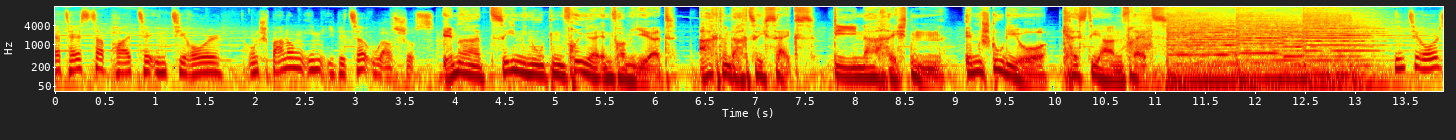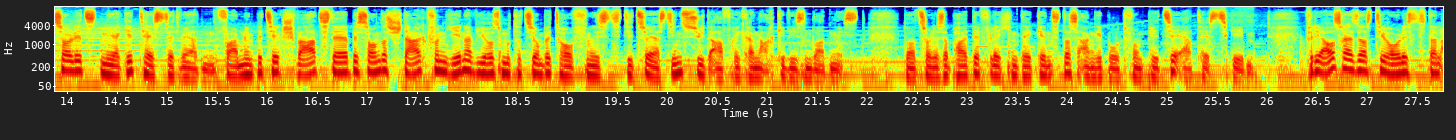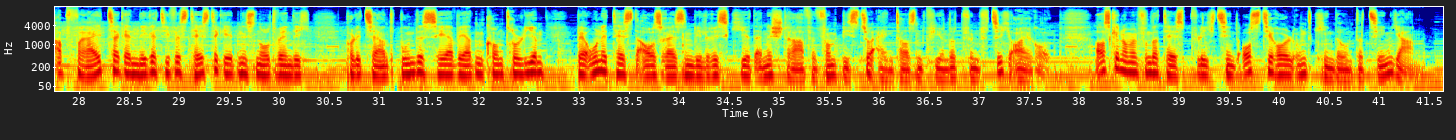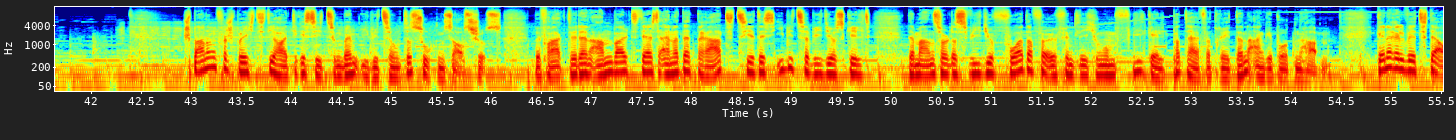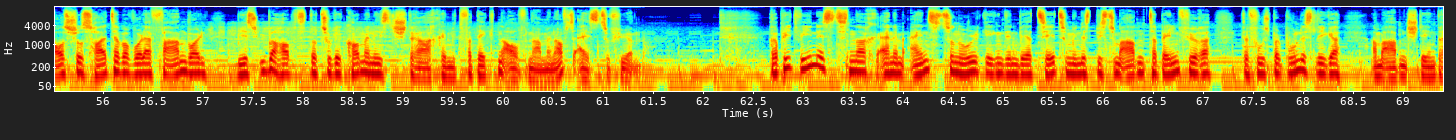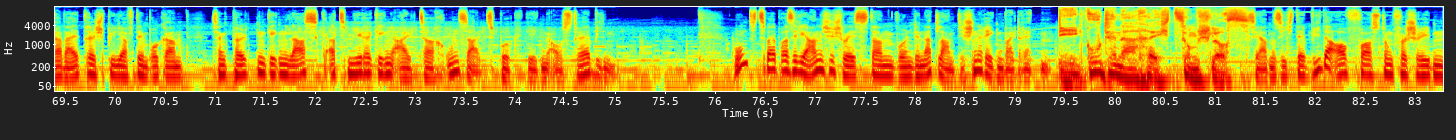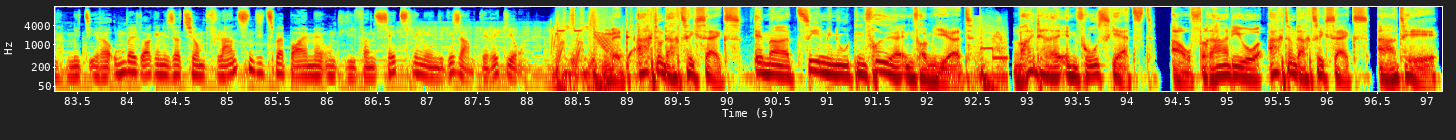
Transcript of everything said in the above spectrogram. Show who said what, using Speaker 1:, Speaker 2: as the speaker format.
Speaker 1: Mehr Tests ab heute in Tirol und Spannung im Ibiza-U-Ausschuss.
Speaker 2: Immer 10 Minuten früher informiert. 88.6 Die Nachrichten. Im Studio Christian Fritz.
Speaker 1: In Tirol soll jetzt mehr getestet werden, vor allem im Bezirk Schwarz, der besonders stark von jener Virusmutation betroffen ist, die zuerst in Südafrika nachgewiesen worden ist. Dort soll es ab heute flächendeckend das Angebot von PCR-Tests geben. Für die Ausreise aus Tirol ist dann ab Freitag ein negatives Testergebnis notwendig. Polizei und Bundesheer werden kontrollieren. Wer ohne Test ausreisen will, riskiert eine Strafe von bis zu 1450 Euro. Ausgenommen von der Testpflicht sind Osttirol und Kinder unter 10 Jahren. Spannung verspricht die heutige Sitzung beim Ibiza-Untersuchungsausschuss. Befragt wird ein Anwalt, der als einer der Drahtzieher des Ibiza-Videos gilt. Der Mann soll das Video vor der Veröffentlichung um viel Geld Parteivertretern angeboten haben. Generell wird der Ausschuss heute aber wohl erfahren wollen, wie es überhaupt dazu gekommen ist, Strache mit verdeckten Aufnahmen aufs Eis zu führen. Rapid Wien ist nach einem 1 zu 0 gegen den WRC zumindest bis zum Abend Tabellenführer der Fußball-Bundesliga. Am Abend stehen drei weitere Spiele auf dem Programm. St. Pölten gegen Lask, Admira gegen Altach und Salzburg gegen Austria Wien. Und zwei brasilianische Schwestern wollen den atlantischen Regenwald retten.
Speaker 2: Die gute Nachricht zum Schluss.
Speaker 1: Sie haben sich der Wiederaufforstung verschrieben. Mit ihrer Umweltorganisation pflanzen die zwei Bäume und liefern Setzlinge in die gesamte Region.
Speaker 2: Mit 886 immer 10 Minuten früher informiert. Weitere Infos jetzt auf Radio 886 AT.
